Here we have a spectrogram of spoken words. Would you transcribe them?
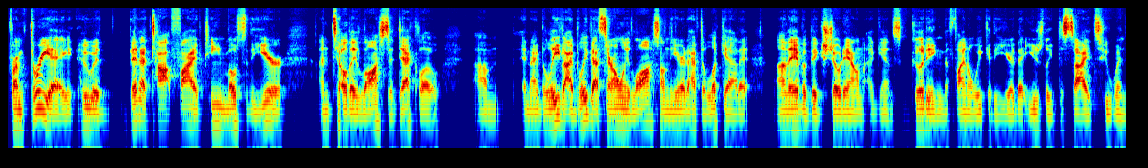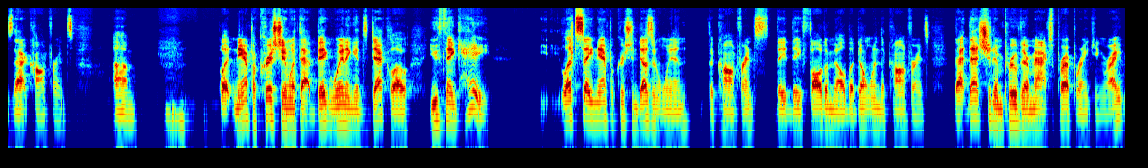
from 3A, who had been a top five team most of the year until they lost to Declo. Um, and I believe I believe that's their only loss on the year. To have to look at it, uh, they have a big showdown against Gooding the final week of the year that usually decides who wins that conference. Um, but Nampa Christian with that big win against Declo, you think, hey, let's say Nampa Christian doesn't win, the conference. They they fall to Mel, but don't win the conference. That that should improve their max prep ranking, right?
